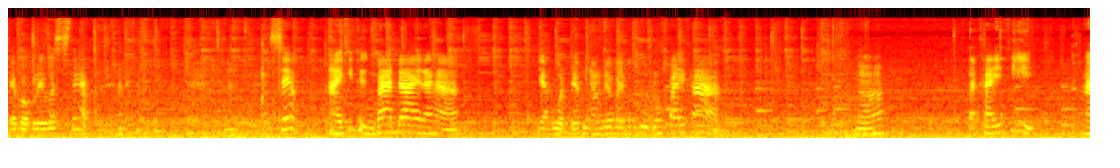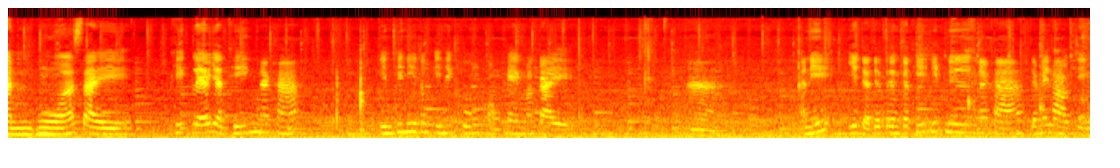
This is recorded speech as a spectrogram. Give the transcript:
แต่บอกเลยว่าแซ่บแซ่บหายคิดถึงบ้านได้นะคะ อย่าอวดเดี๋ยวพี่น้องเดี๋ยวใบมะกรูดลงไปค่ะเนาะตะไคร้ที่หั่นหัวใส่พริกแล้วอย่าทิ้งนะคะ กินที่นี่ต้องกินให้คุ้มของแพงมาไกลอ่าอันนี้ยี่จะจะเติมกะทินิดนึงนะคะ จะไม่ลาวจริง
